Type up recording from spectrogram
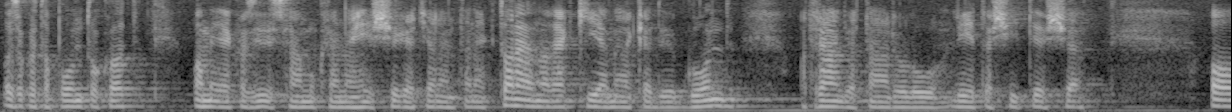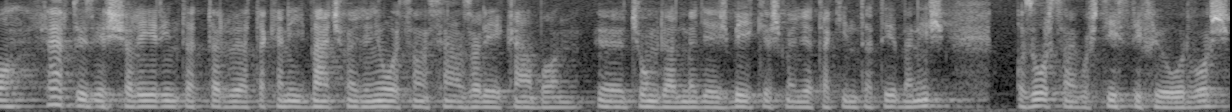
azokat a pontokat, amelyek az ő számukra nehézséget jelentenek. Talán a legkiemelkedőbb gond a trágyatároló létesítése. A fertőzéssel érintett területeken, így Bács megye 80%-ában, Csongrád megye és Békés megye tekintetében is, az országos tisztifőorvos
